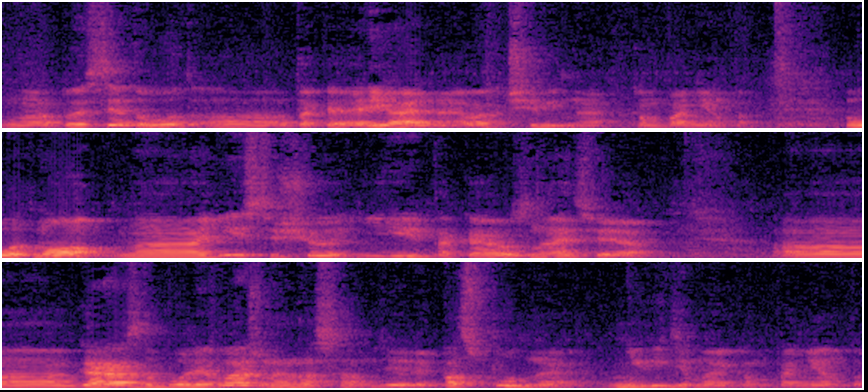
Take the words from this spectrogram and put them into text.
А, то есть это вот а, такая реальная, очевидная компонента. Вот, но а, есть еще и такая, знаете, гораздо более важная на самом деле, подспудная, невидимая компонента.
